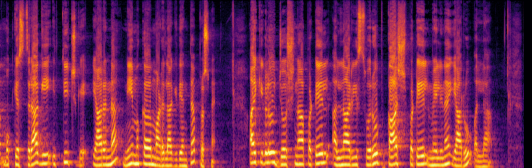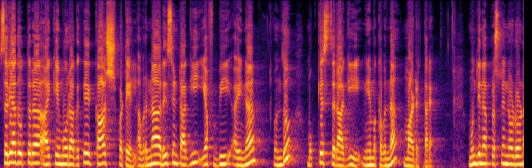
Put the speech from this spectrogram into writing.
ಮುಖ್ಯಸ್ಥರಾಗಿ ಇತ್ತೀಚೆಗೆ ಯಾರನ್ನ ನೇಮಕ ಮಾಡಲಾಗಿದೆ ಅಂತ ಪ್ರಶ್ನೆ. ಆಯ್ಕೆಗಳು ಜೋಶ್ನಾ ಪಟೇಲ್, ಅಲ್ನಾರಿ ಸ್ವರೂಪ್, ಕಾಶ್ ಪಟೇಲ್ ಮೇಲಿನ ಯಾರೂ ಅಲ್ಲ. ಸರಿಯಾದ ಉತ್ತರ ಆಯ್ಕೆ ಮೂರಾಗುತ್ತೆ ಕಾಶ್ ಪಟೇಲ್. ಅವರನ್ನ ರೀಸೆಂಟ್ ಆಗಿ ಎಫ್ ಬಿ ಐನ ಒಂದು ಮುಖ್ಯಸ್ಥರಾಗಿ ನೇಮಕವನ್ನ ಮಾಡಿರ್ತಾರೆ. ಮುಂದಿನ ಪ್ರಶ್ನೆ ನೋಡೋಣ.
